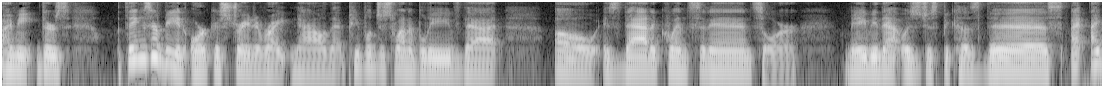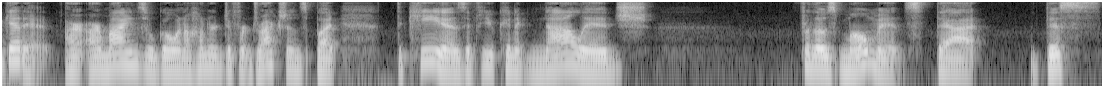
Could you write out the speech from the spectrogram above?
I mean, there's things are being orchestrated right now that people just want to believe that, oh, is that a coincidence? Or maybe that was just because this. I, I get it. Our, our minds will go in a hundred different directions, but the key is if you can acknowledge for those moments that this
